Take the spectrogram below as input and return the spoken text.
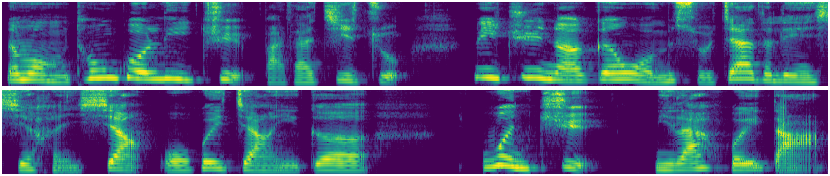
那么我们通过例句把它记住。例句呢，跟我们暑假的练习很像。我会讲一个问句，你来回答。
